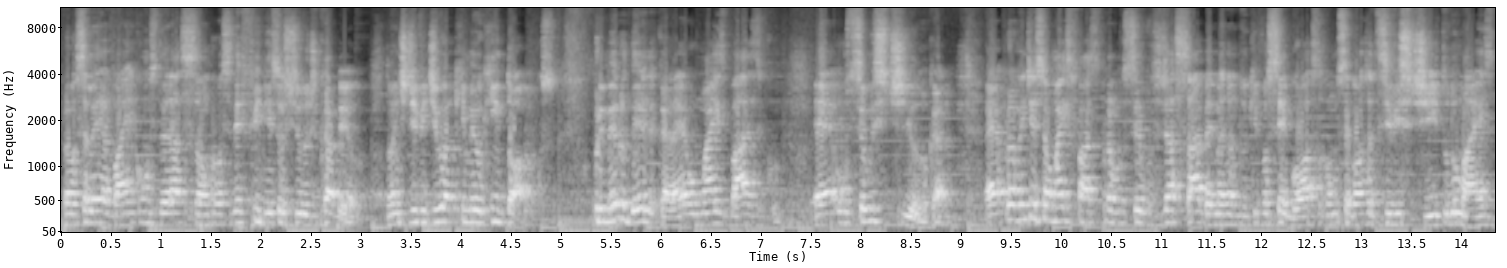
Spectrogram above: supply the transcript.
para você levar em consideração para você definir seu estilo de cabelo. Então a gente dividiu aqui meio que em tópicos. O primeiro dele, cara, é o mais básico, é o seu estilo, cara. É, provavelmente esse é o mais fácil para você, você já sabe mais ou menos do que você gosta, como você gosta de se vestir e tudo mais.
